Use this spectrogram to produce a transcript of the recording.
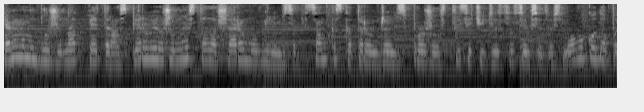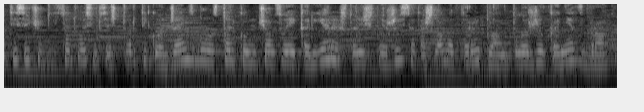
Кэмерон был женат пять раз. Первой его женой стала Шэрон Уильямс, официантка, с которой Джеймс прожил с 1978 года по 1984 год. Джеймс был настолько увлечен своей карьерой, что личная жизнь отошла на второй план, положив конец браку.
